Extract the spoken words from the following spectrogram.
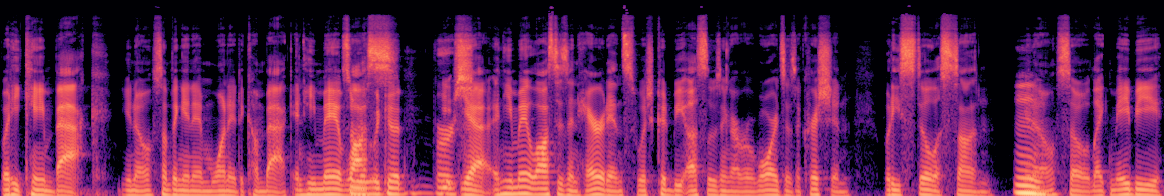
But he came back, you know, something in him wanted to come back. And he may have a lost really good he- verse. yeah, and he may have lost his inheritance, which could be us losing our rewards as a Christian, but he's still a son, you Mm. know? So like maybe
